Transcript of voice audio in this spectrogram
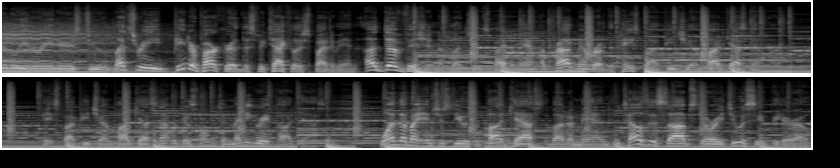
Welcome, True Leader readers, to Let's Read Peter Parker, the Spectacular Spider Man, a division of Let's Read Spider Man, a proud member of the Paste by Patreon Podcast Network. Paste by Patreon Podcast Network is home to many great podcasts. One that might interest you is a podcast about a man who tells his sob story to a superhero,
